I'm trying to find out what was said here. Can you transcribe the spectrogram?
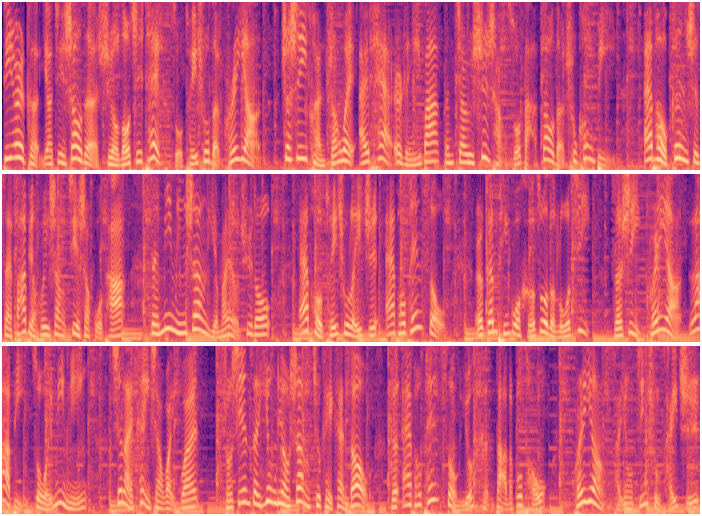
第二个要介绍的是由 Logitech 所推出的 Crayon，这是一款专为 iPad 二零一八跟教育市场所打造的触控笔。Apple 更是在发表会上介绍过它，在命名上也蛮有趣的哦。Apple 推出了一支 Apple Pencil，而跟苹果合作的逻辑则是以 Crayon 蜡笔作为命名。先来看一下外观，首先在用料上就可以看到，跟 Apple Pencil 有很大的不同。Crayon 采用金属材质，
